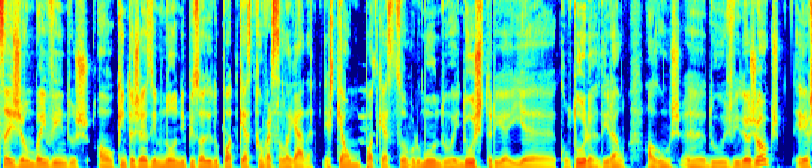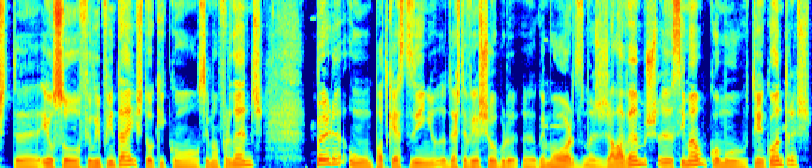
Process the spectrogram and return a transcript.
Sejam bem-vindos ao 59 episódio do podcast Conversa Lagada. Este é um podcast sobre o mundo, a indústria e a cultura, dirão alguns, uh, dos videojogos. Este, eu sou Filipe Vintém, estou aqui com Simão Fernandes para um podcastzinho, desta vez sobre uh, Game Awards, mas já lá vamos. Uh, Simão, como te encontras?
